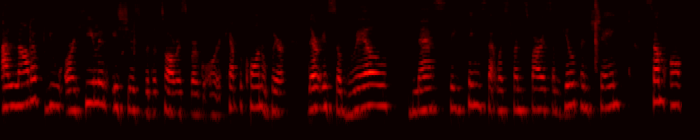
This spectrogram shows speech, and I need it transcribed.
a lot of you are healing issues with a Taurus Virgo or a Capricorn where there is some real nasty things that was transpired some guilt and shame some of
